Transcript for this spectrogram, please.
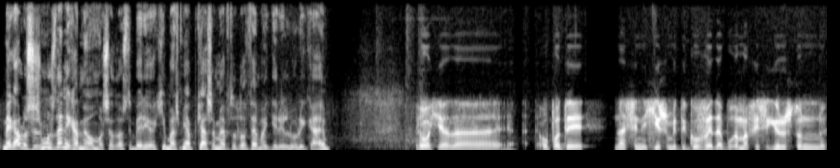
Μεγάλους σεισμούς δεν είχαμε όμως εδώ στην περιοχή μας, μια πιάσαμε αυτό το θέμα κύριε Λουρίκα. Ε. Όχι, αλλά οπότε να συνεχίσουμε την κοβέντα που είχαμε αφήσει γύρω στον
